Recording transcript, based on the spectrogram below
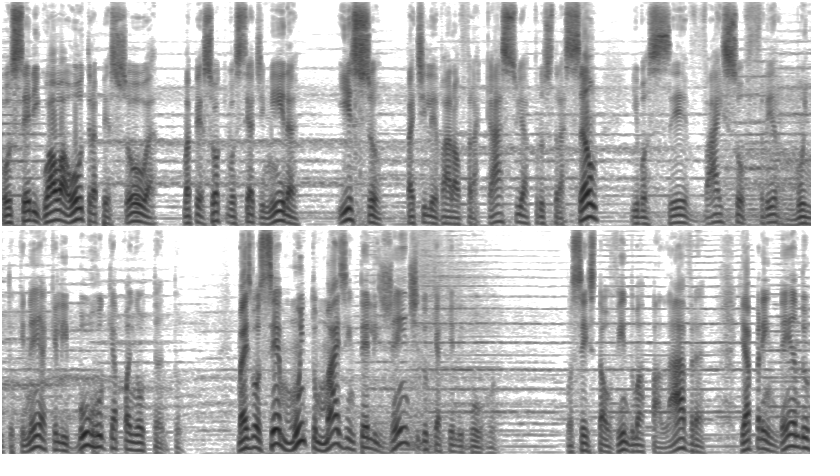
ou ser igual a outra pessoa, uma pessoa que você admira, isso vai te levar ao fracasso e à frustração e você vai sofrer muito, que nem aquele burro que apanhou tanto. Mas você é muito mais inteligente do que aquele burro. Você está ouvindo uma palavra e aprendendo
